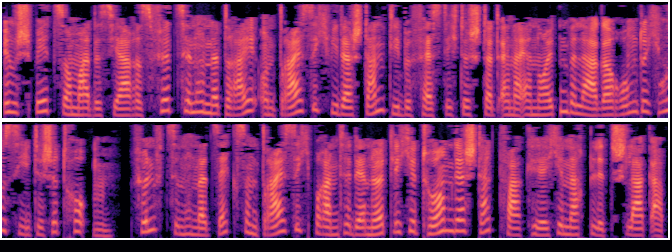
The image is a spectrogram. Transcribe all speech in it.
im Spätsommer des Jahres 1433 widerstand die befestigte Stadt einer erneuten Belagerung durch hussitische Truppen. 1536 brannte der nördliche Turm der Stadtpfarrkirche nach Blitzschlag ab.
